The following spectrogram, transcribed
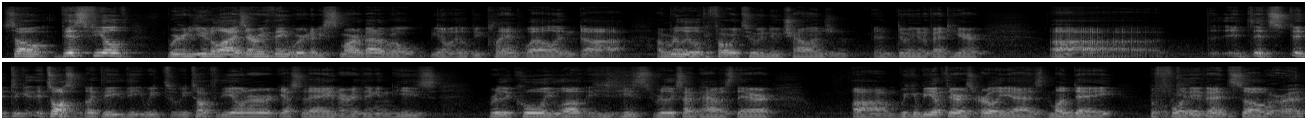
So this field, we're going to utilize everything. We're going to be smart about it. We'll, you know, it'll be planned well, and uh, I'm really looking forward to a new challenge and, and doing an event here. Uh, it, it's it, it's awesome. Like the, the we we talked to the owner yesterday and everything, and he's really cool. He loved. He's he's really excited to have us there. Um, we can be up there as early as Monday before the event. So right.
